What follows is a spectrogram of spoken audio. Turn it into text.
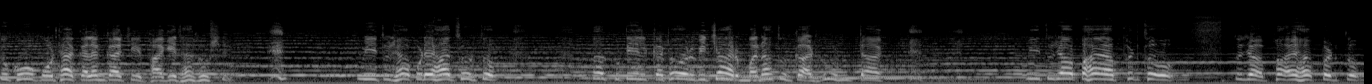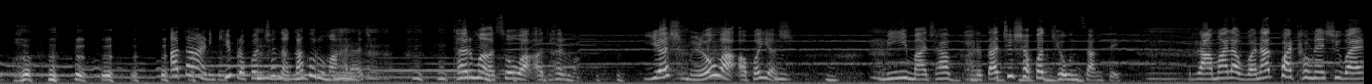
तू खूप मोठ्या कलंकाची भागीदार होशील. मी तुझ्या पुढे हात जोडतो. हा कुटील कठोर विचार मनातून काढून टाक. मी तुझ्या पाया पडतो. तुझ्या पाया पडतो. आता आणखी प्रपंच नका करू महाराज. धर्म असो वा अधर्म. यश मिळो वा अपयश. मी माझ्या भरताची शपथ घेऊन सांगते. रामाला वनात पाठवण्याशिवाय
